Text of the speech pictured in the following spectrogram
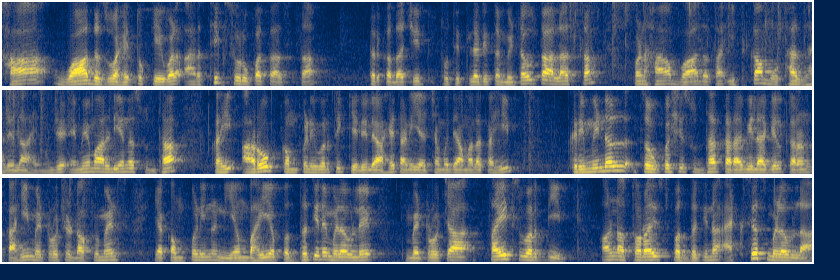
हा वाद जो आहे तो केवळ आर्थिक स्वरूपाचा असता तर कदाचित तो तिथल्या तिथं मिटवता आला असता पण हा वाद आता इतका मोठा झालेला आहे. म्हणजे एम एम आर डी एनं सुद्धा काही आरोप कंपनीवरती केलेले आहेत आणि याच्यामध्ये आम्हाला काही क्रिमिनल चौकशीसुद्धा करावी लागेल कारण काही मेट्रोचे डॉक्युमेंट्स या कंपनीनं नियमबाह्य पद्धतीने मिळवले मेट्रोच्या साईट्सवरती अनऑथोराइज्ड पद्धतीनं ॲक्सेस मिळवला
